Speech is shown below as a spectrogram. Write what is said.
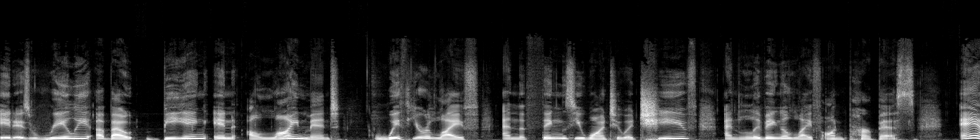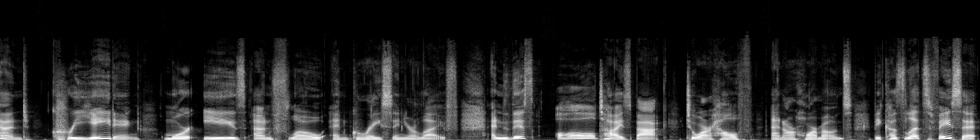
It is really about being in alignment with your life and the things you want to achieve and living a life on purpose and creating more ease and flow and grace in your life. And this all ties back to our health and our hormones. Because let's face it,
